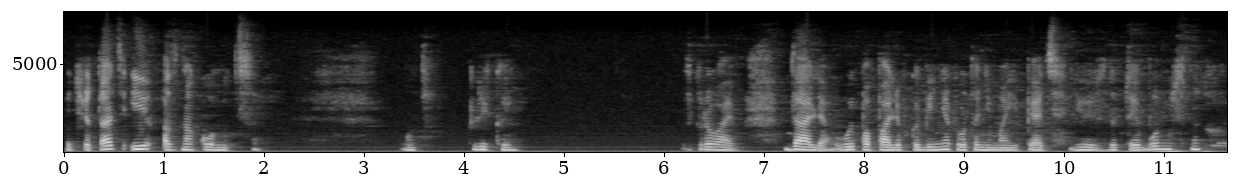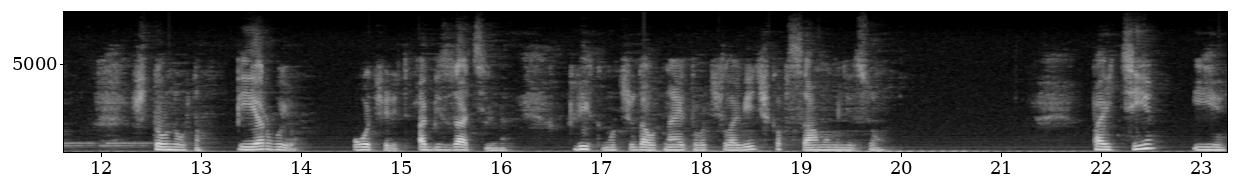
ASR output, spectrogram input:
почитать и ознакомиться. Вот, кликаем. Закрываем. Далее вы попали в кабинет. Вот они мои 5 USDT бонусных. Что нужно? В первую очередь обязательно кликаем вот сюда, вот на этого человечка в самом низу. Пойти и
